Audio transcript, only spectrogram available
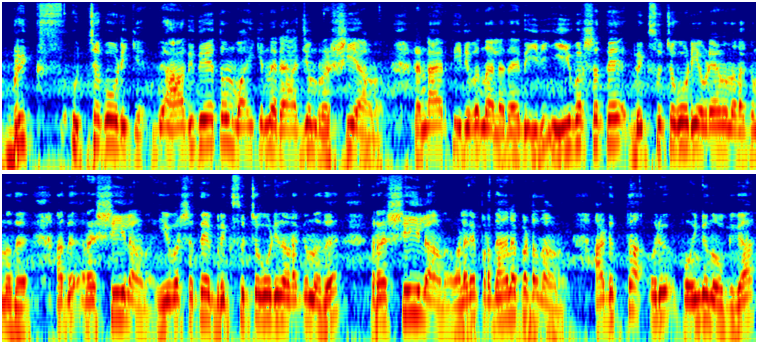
ബ്രിക്സ് ഉച്ചകോടിക്ക് ആതിഥേയത്വം വഹിക്കുന്ന രാജ്യം റഷ്യയാണ്. രണ്ടായിരത്തി ഇരുപത്തിനാല് അതായത് ഈ- വർഷത്തെ ബ്രിക്സ് ഉച്ചകോടി എവിടെയാണ് നടക്കുന്നത്? അത് റഷ്യയിലാണ്. ഈ വർഷത്തെ ബ്രിക്സ് ഉച്ചകോടി നടക്കുന്നത് റഷ്യയിലാണ്. വളരെ പ്രധാനപ്പെട്ടതാണ്. അടുത്ത ഒരു പോയിന്റ് നോക്കുക.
